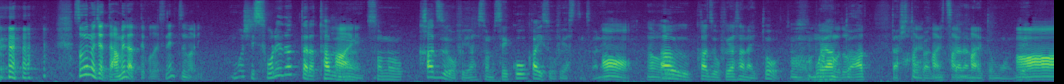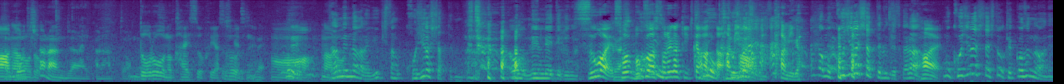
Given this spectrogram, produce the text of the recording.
そういうのじゃダメだってことですねつまりもしそれだったら多分、はい。その数を増やすその施工回数を増やすっていうんですかね。ああなるほど。会う数を増やさないとそのあーぼやっと会った人が見つからないと思うんではいはい。はいはいあーなるほど。どっちかなんじゃないかなと思うドローの回数を増やすわけですね。そうですね。あーでなるほど残念ながら結城さんこじらしちゃってるんですよもう年齢的にすごい。そ僕はそれが聞きたかった。神が。神が。なんかもうこじらしちゃってるんですから、はいもうこじらした人を結婚するのはね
